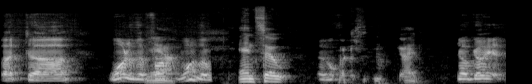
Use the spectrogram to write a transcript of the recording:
But uh, one of the yeah. one of the and so okay, go ahead. No, go ahead.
